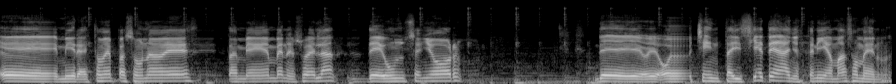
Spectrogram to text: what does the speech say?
eh, mira, esto me pasó una vez también en Venezuela de un señor de eh, 87 años, tenía más o menos,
